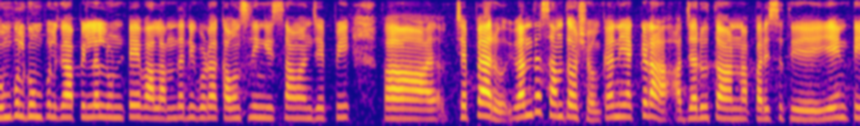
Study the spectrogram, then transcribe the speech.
గుంపులు గుంపులుగా పిల్లలు ఉంటే వాళ్ళందరినీ కూడా కౌన్సిలింగ్ ఇస్తామని చెప్పి చెప్పారు. ఇవంతా సంతోషం. కానీ ఎక్కడ జరుగుతా ఉన్న పరిస్థితి ఏంటి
